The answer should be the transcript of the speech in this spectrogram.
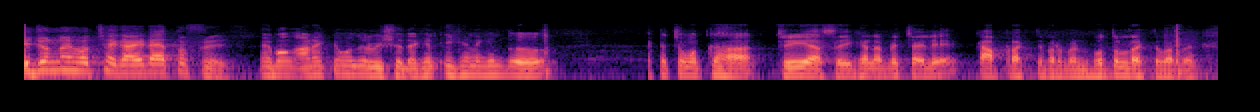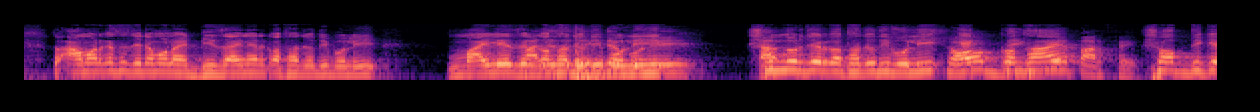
এই জন্যই হচ্ছে গাড়িটা এত ফ্রেশ এবং আরেকটা মজার বিষয় দেখেন এখানে কিন্তু একটা চমৎকার ট্রে আছে এখানে আপনি চাইলে কাপ রাখতে পারবেন বোতল রাখতে পারবেন। তো আমার কাছে যেটা মনে হয় ডিজাইনের কথা যদি বলি মাইলেজের কথা যদি বলি, সৌন্দর্যের কথা যদি বলি সব কথায় perfect। সব দিকে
